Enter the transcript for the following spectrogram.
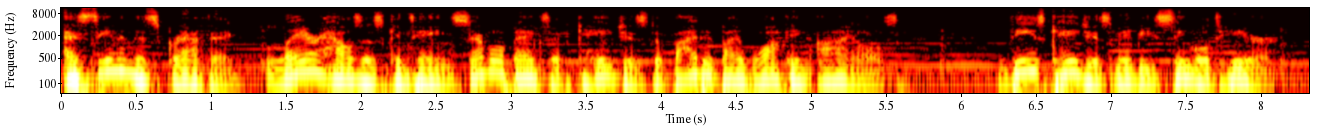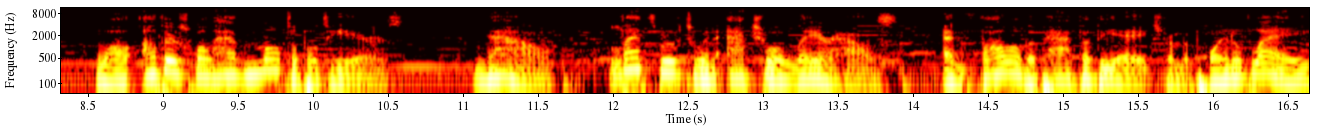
As seen in this graphic, layer houses contain several banks of cages divided by walking aisles. These cages may be single tier, while others will have multiple tiers. Now, let's move to an actual layer house and follow the path of the eggs from the point of lay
